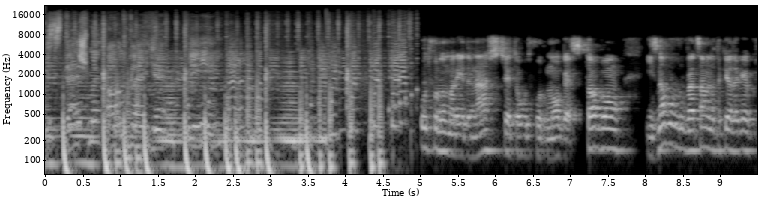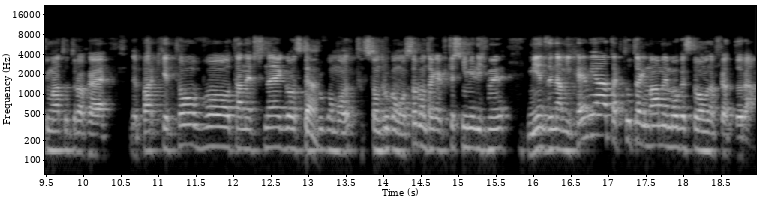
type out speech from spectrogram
Jesteśmy odklejeni Utwór numer 11 to utwór Mogę z Tobą i znowu wracamy do takiego, takiego klimatu trochę parkietowo-tanecznego z, tą Tak. drugą z tą drugą osobą. Tak jak wcześniej mieliśmy między nami chemia, tak tutaj mamy Mogę z Tobą na przykład do rana.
